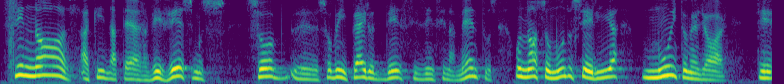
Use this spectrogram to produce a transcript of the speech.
Se nós aqui na Terra vivêssemos sob, eh, sob o império desses ensinamentos, o nosso mundo seria muito melhor. De,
